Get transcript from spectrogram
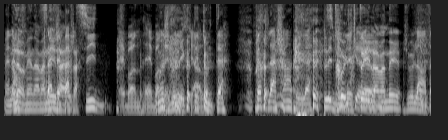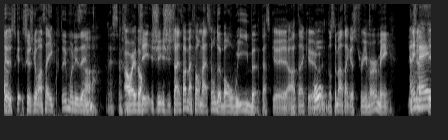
Mais Mais non, là, man, à un moment ça fait partie... Elle est bonne. Elle est bonne. Moi, je veux l'écouter tout le temps. Faites-la chanter, là. Si trop vous voulez. écouté, euh, là, à un moment donné. Je veux l'entendre. ce que- ce que j'ai commencé à écouter, moi, les amis. Ah, Ah ouais, donc. En train de faire ma formation de bon weeb parce que, en tant que, Oh. non seulement en tant que streamer, mais les gens fi-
